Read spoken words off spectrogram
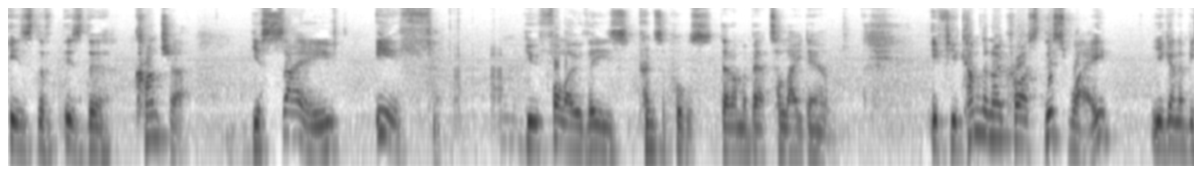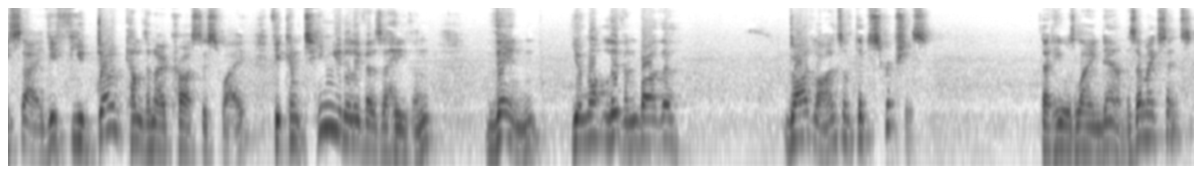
is the is the cruncher. You're saved if you follow these principles that I'm about to lay down. If you come to know Christ this way, you're going to be saved. If you don't come to know Christ this way, if you continue to live as a heathen, then you're not living by the guidelines of the scriptures that he was laying down. Does that make sense?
